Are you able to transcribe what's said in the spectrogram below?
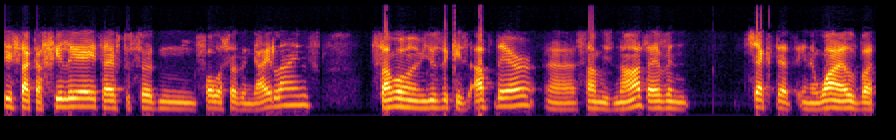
SESAC affiliate. I have to certain follow certain guidelines. Some of my music is up there, uh, some is not. I haven't checked that in a while, but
